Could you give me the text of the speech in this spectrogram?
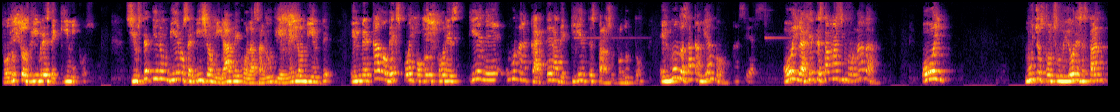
productos libres de químicos. Si usted tiene un bien o servicio amigable con la salud y el medio ambiente, el mercado de Expo Ecoproductores tiene una cartera de clientes para su producto. El mundo está cambiando. así es. Hoy la gente está más informada. Hoy muchos consumidores están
